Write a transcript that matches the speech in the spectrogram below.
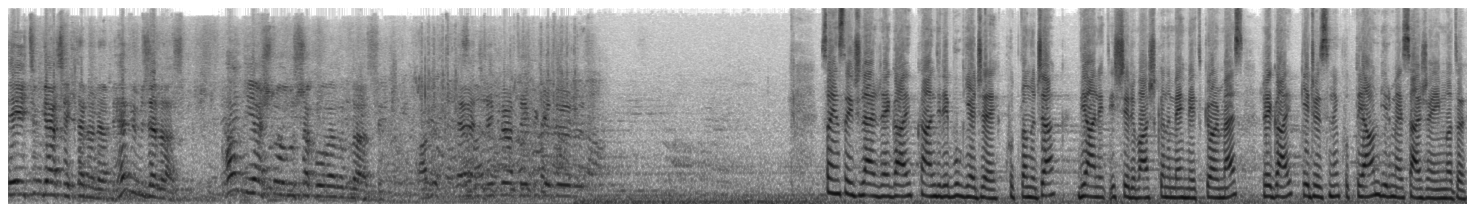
Eğitim gerçekten önemli. Hepimize lazım. Hangi yaşta olursak olalım lazım. Abi, evet tekrar tebrik ediyoruz. Sayın seyirciler Regaip Kandili bu gece kutlanacak. Diyanet İşleri Başkanı Mehmet Görmez, Regaip gecesini kutlayan bir mesaj yayınladı.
